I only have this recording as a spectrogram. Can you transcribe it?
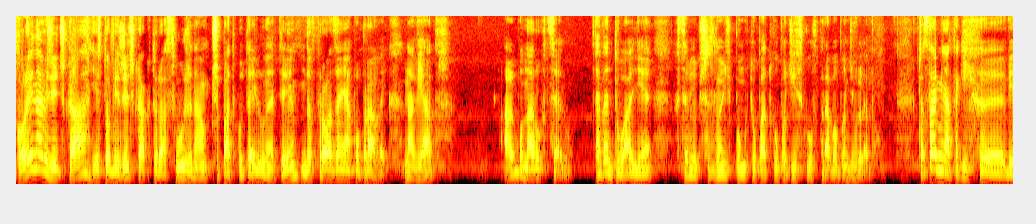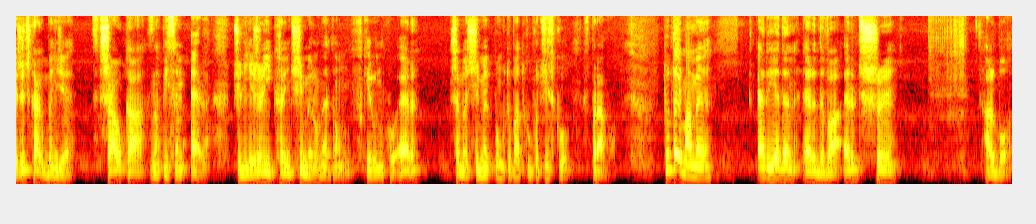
Kolejna wieżyczka jest to wieżyczka, która służy nam w przypadku tej lunety do wprowadzenia poprawek na wiatr albo na ruch celu. Ewentualnie chcemy przesunąć punkt upadku pocisku w prawo bądź w lewo. Czasami na takich e, wieżyczkach będzie strzałka z napisem R, czyli jeżeli kręcimy lunetą w kierunku R, przenosimy punkt upadku pocisku w prawo. Tutaj mamy R1, R2, R3 albo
